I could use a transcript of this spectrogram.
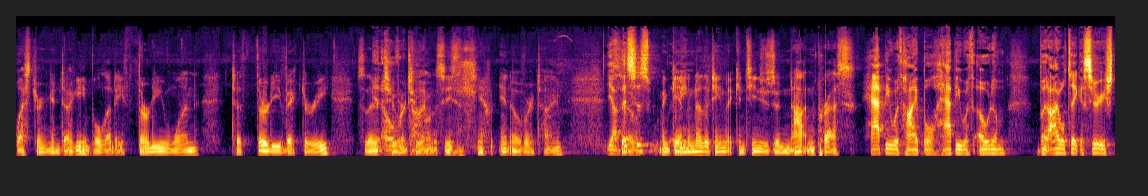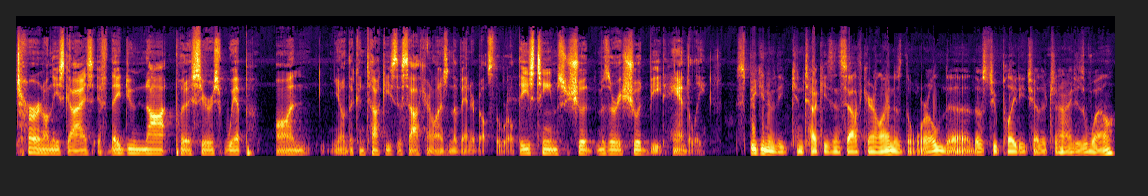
Western Kentucky and pulled out a 31 to 30 victory. So they're In two and two overtime. on the season. Yeah, in overtime. Yeah, this is- again I mean- another team that continues to not impress. Happy with Heupel, happy with Odom, but I will take a serious turn on these guys if they do not put a serious whip on you know the Kentuckys, the South Carolinas, and the Vanderbilts of the world. These teams should Missouri should beat handily. Speaking of the Kentuckys and South Carolinas of the world, uh, those two played each other tonight as well,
